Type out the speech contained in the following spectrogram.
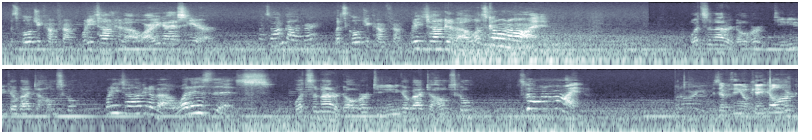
What school did you come from? What are you talking about? Why are you guys here? What's wrong, Gulliver? What school did you come from? What are you talking about? What's going on? What's the matter, Gulliver? Do you need to go back to homeschool? What are you talking about? What is this? What's the matter, Gulliver? Do you need to go back to homeschool? What's going on? What are you? Is everything okay, Gulliver?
